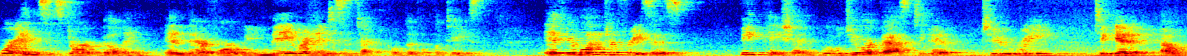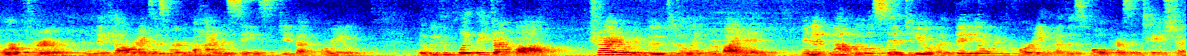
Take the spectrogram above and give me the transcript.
we're in this historic building, and therefore we may run into some technical difficulties. If your monitor freezes, be patient. We will do our best to get it to re to get it um, worked through. And Mikhail Riggs is working behind the scenes to do that for you. If we completely drop off, try to reboot to the link provided, and if not, we will send you a video recording of this full presentation.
